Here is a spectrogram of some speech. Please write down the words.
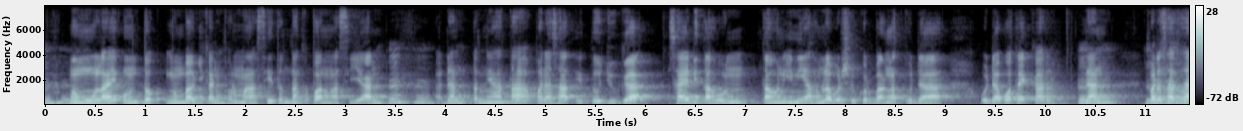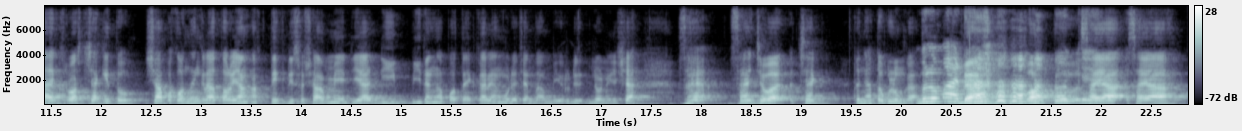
Mhm. memulai untuk membagikan informasi tentang kefarmasian Mhm. dan ternyata pada saat itu juga saya di tahun tahun ini alhamdulillah bersyukur banget udah udah apoteker dan Mhm. pada saat saya cross check itu siapa konten kreator yang aktif di sosial media di bidang apoteker yang udah centang biru di Indonesia saya saya coba cek ternyata belum kak Belum ada. dan waktu Oke. saya saya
